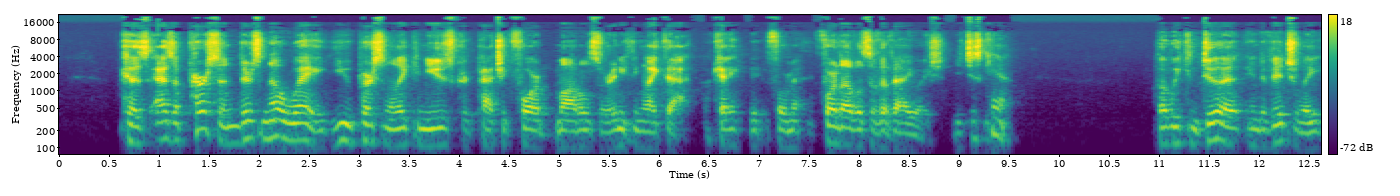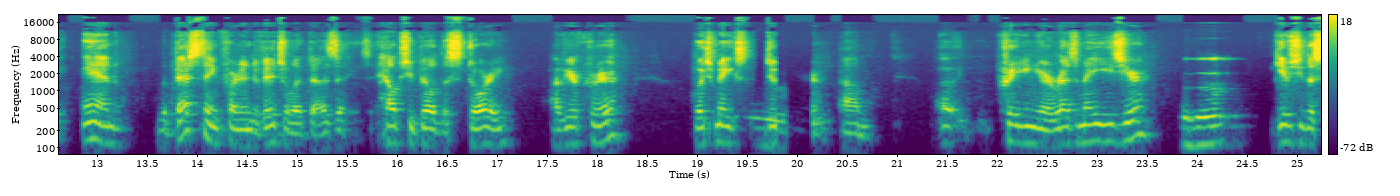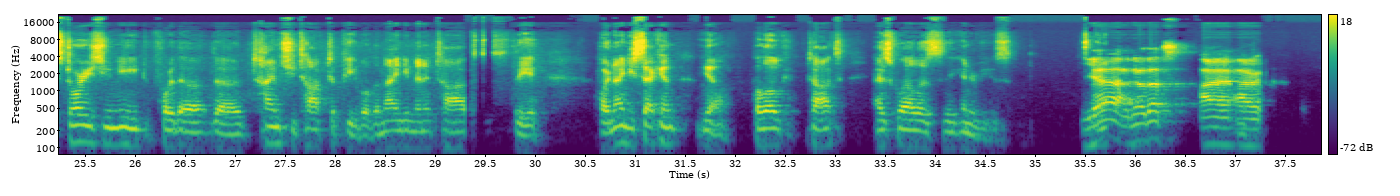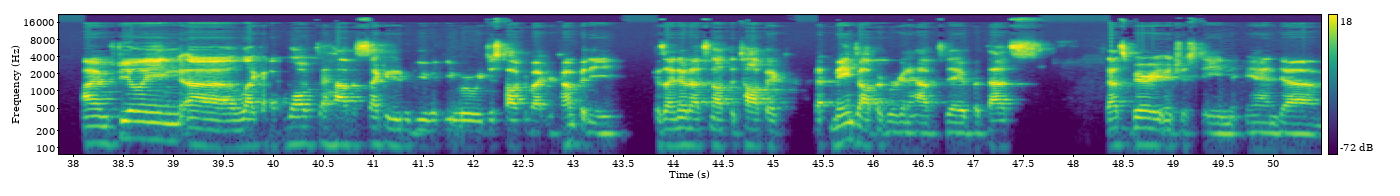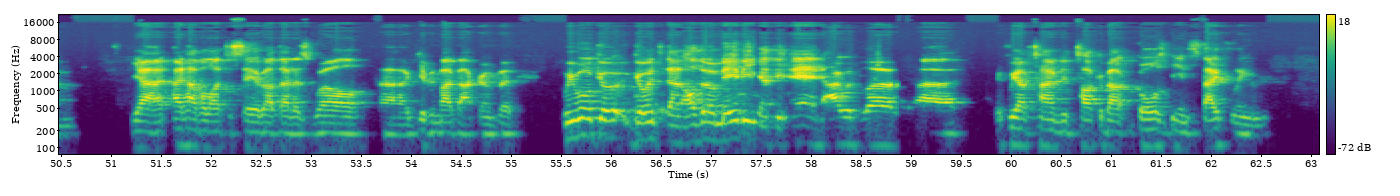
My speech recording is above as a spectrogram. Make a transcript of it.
Because as a person, there's no way you personally can use Kirkpatrick four models or anything like that. Okay, four four levels of evaluation, you just can't. But we can do it individually, and the best thing for an individual it does is it helps you build the story of your career, which makes do um, uh, creating your resume easier. Mm-hmm. Gives you the stories you need for the the times you talk to people, the ninety minute talks, the or ninety second, you know, hello talks, as well as the interviews. Yeah, no, that's I, I I'm feeling uh, like I'd love to have a second interview with you where we just talk about your company because I know that's not the topic, that main topic we're going to have today, but that's that's very interesting and um, yeah, I'd have a lot to say about that as well, uh, given my background. But we won't go go into that. Although maybe at the end, I would love uh, if we have time to talk about goals being stifling.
